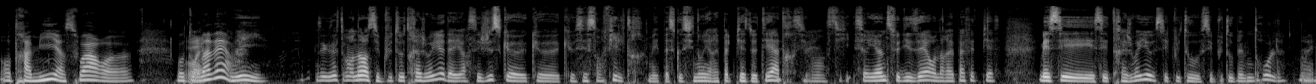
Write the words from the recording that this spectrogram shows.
entre amis un soir euh, autour Ouais. d'un verre. Oui, exactement. Non, c'est plutôt très joyeux d'ailleurs. C'est juste que, que, que c'est sans filtre. Mais parce que sinon, il n'y aurait pas de pièce de théâtre. Si, on- si, si rien ne se disait, on n'aurait pas fait de pièce. Mais c'est très joyeux. C'est plutôt, plutôt même drôle. Ouais.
